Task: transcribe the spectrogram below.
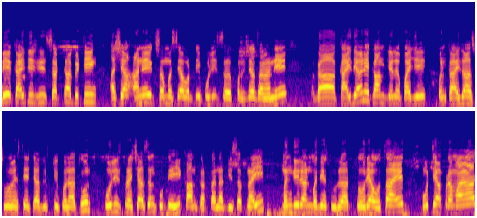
बेकायदेशीर सट्टा बिटिंग अशा अनेक समस्यावरती पोलीस प्रशासनाने का कायद्याने काम केलं पाहिजे पण कायदा सुव्यवस्थेच्या दृष्टिकोनातून पोलीस प्रशासन कुठेही काम करताना दिसत नाही. मंदिरांमध्ये सुर चोऱ्या होत आहेत. मोठ्या प्रमाणात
